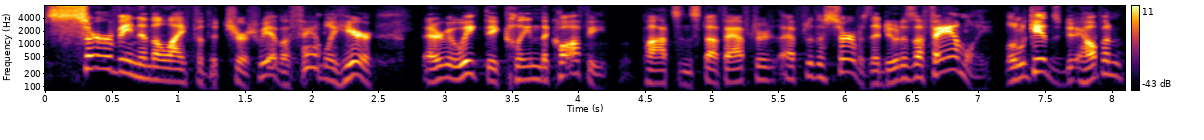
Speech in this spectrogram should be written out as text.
serving in the life of the church? We have a family here that every week they clean the coffee pots and stuff after, after the service. They do it as a family. Little kids helping,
